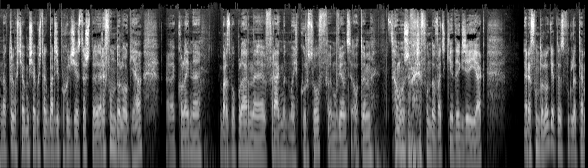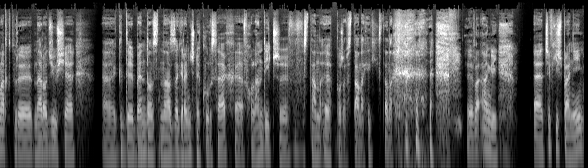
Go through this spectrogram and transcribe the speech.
na którym chciałbym się jakoś tak bardziej pochylić, jest też refundologia. Kolejny bardzo popularny fragment moich kursów mówiący o tym, co możemy refundować, kiedy, gdzie i jak. Refundologia to jest w ogóle temat, który narodził się, e, gdy będąc na zagranicznych kursach e, w Holandii czy w Stanach, e, Boże, w Stanach, jakich Stanach? w Anglii czy w Hiszpanii,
